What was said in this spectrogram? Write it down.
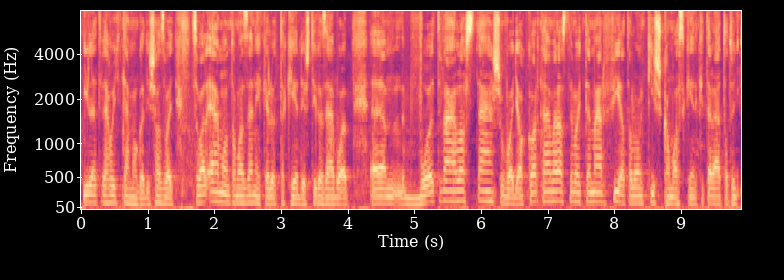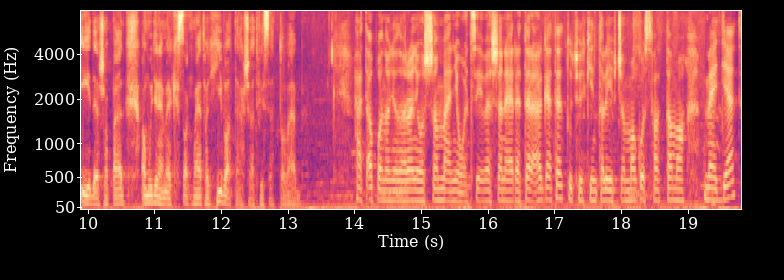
illetve hogy te magad is az vagy. Szóval elmondtam a zenék előtt a kérdést igazából. Volt választás, vagy akartál választani, vagy te már fiatalon kiskamaszként kitaláltad, hogy édesapád amúgy remek szakmáját, vagy hivatását viszed tovább? Hát apa nagyon aranyosan, már nyolc évesen erre telelgetett, úgyhogy kint a lépcsőn magozhattam a megyet,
